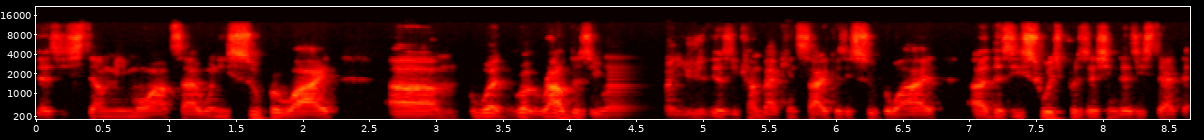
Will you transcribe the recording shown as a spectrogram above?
Does he stem me more outside? When he's super wide, um, what what route does he run? Usually, does he come back inside because he's super wide? Uh, does he switch position? Does he stay at the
